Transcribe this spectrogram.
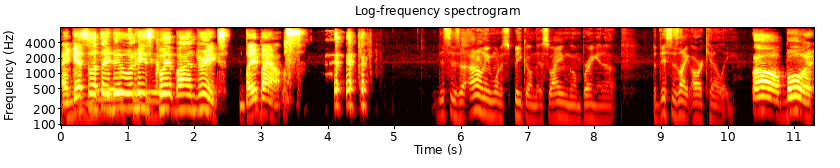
and guess what they do when he's quit buying drinks they bounce This is, I I don't even want to speak on this, so I ain't even going to bring it up. But this is like R. Kelly. oh boy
